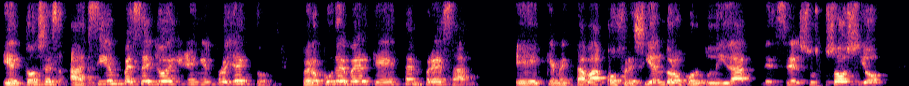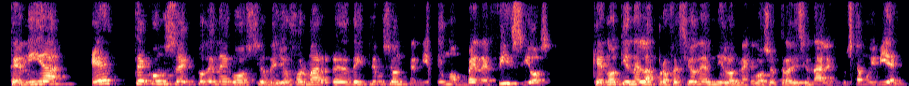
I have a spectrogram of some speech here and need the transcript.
Y entonces así empecé yo en, el proyecto, pero pude ver que esta empresa eh, que me estaba ofreciendo la oportunidad de ser su socio tenía este concepto de negocio, de yo formar redes de distribución, tenía unos beneficios que no tienen las profesiones ni los negocios tradicionales. Escucha muy bien.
